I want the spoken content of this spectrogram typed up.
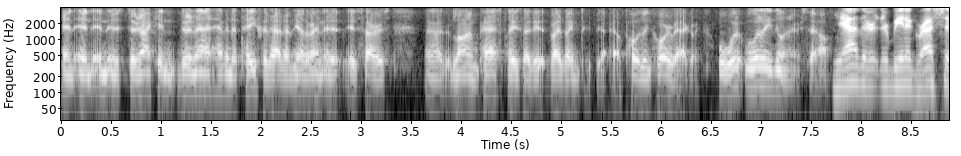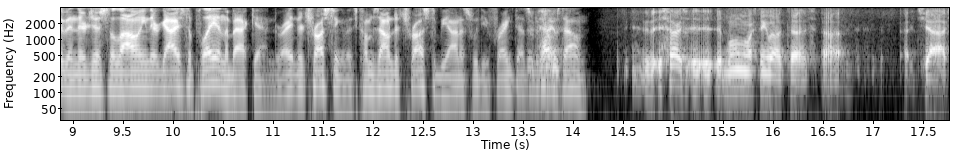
and and, and they're not getting, they're not having to pay for that on the other end as far as uh, long pass plays by the, by the opposing quarterback. Well, what, what are they doing there, Sal? Yeah, they're they're being aggressive and they're just allowing their guys to play in the back end, right? And they're trusting them. It comes down to trust, to be honest with you, Frank. That's what it comes down. As far as uh, one more thing about uh, uh, Josh,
